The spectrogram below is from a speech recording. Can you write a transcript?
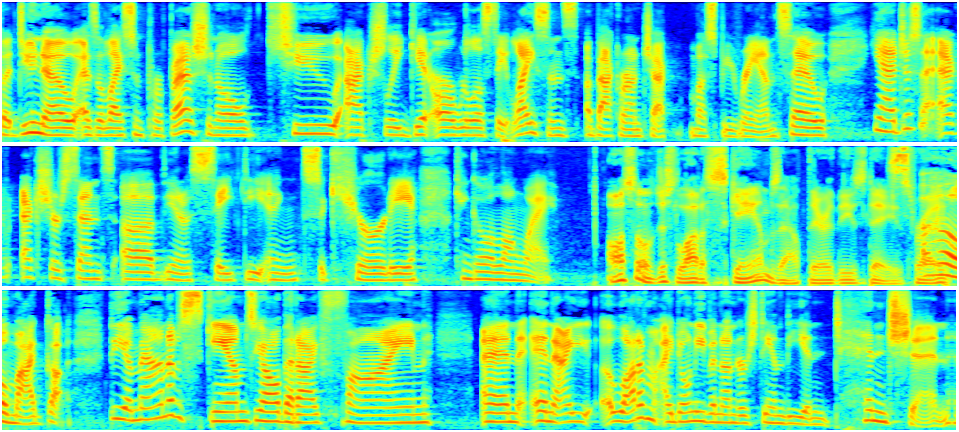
But do know as a licensed professional to actually get our real estate license, a background check must be ran. So, yeah, just an extra sense of, you know, safety and security can go a long way. Also, just a lot of scams out there these days, right? Oh my god, the amount of scams, y'all, that I find, and and I a lot of them I don't even understand the intention,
